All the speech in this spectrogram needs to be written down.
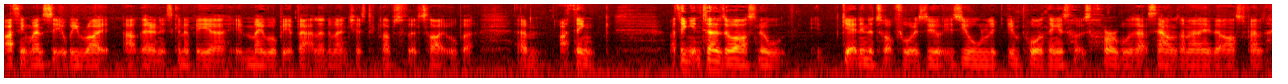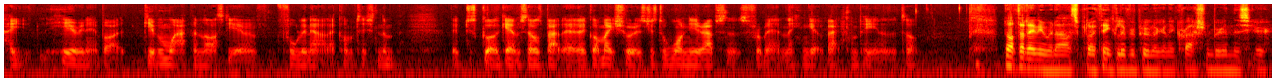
I think Man City will be right out there, and it's going to be a, it may well be a battle in the Manchester clubs for the title. But um, I think I think in terms of Arsenal, getting in the top four is the, is the all important thing. As, as horrible as that sounds, and I know that Arsenal fans hate hearing it, but given what happened last year and falling out of that competition, them, they've just got to get themselves back there. They've got to make sure it's just a one year absence from it, and they can get back competing at the top. Not that anyone asked, but I think Liverpool are going to crash and burn this year.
